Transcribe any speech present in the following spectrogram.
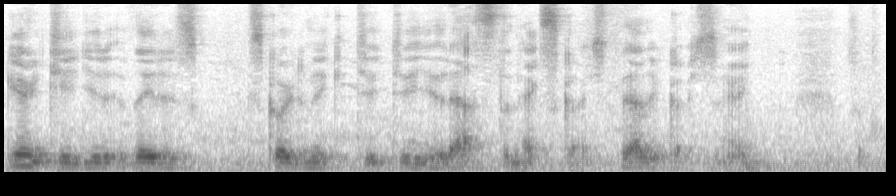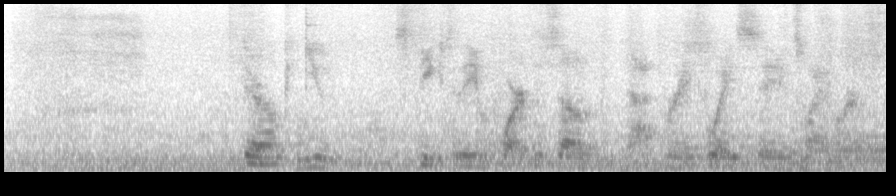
guaranteed you, if they just scored to make it two-two, you'd ask the next question, the other question, right? So, Darryl, can you speak to the importance of that breakaway save by Murphy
